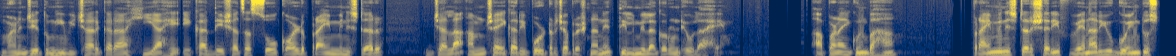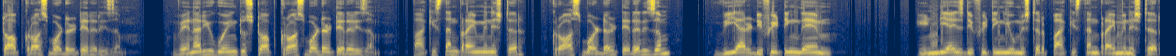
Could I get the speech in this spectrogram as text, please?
म्हणजे तुम्ही विचार करा ही आहे एका देशाचा सो कॉल्ड प्राईम मिनिस्टर ज्याला आमच्या एका रिपोर्टरच्या प्रश्नाने तिलमिला करून ठेवला आहे. आपण ऐकून पहा. Prime minister Sharif when are you going to stop cross border terrorism when are you going to stop cross border terrorism Pakistan prime minister cross border terrorism we are defeating them India is defeating you mister Pakistan prime minister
